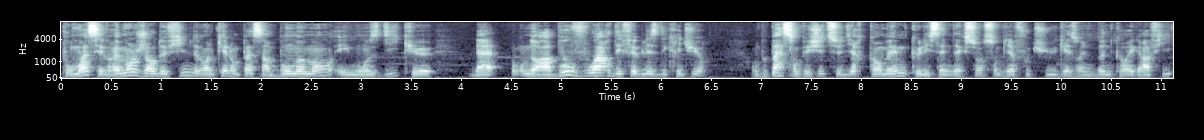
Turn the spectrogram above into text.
Pour moi, c'est vraiment le genre de film devant lequel on passe un bon moment et où on se dit que, bah, on aura beau voir des faiblesses d'écriture. On peut pas s'empêcher de se dire quand même que les scènes d'action sont bien foutues, qu'elles ont une bonne chorégraphie.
